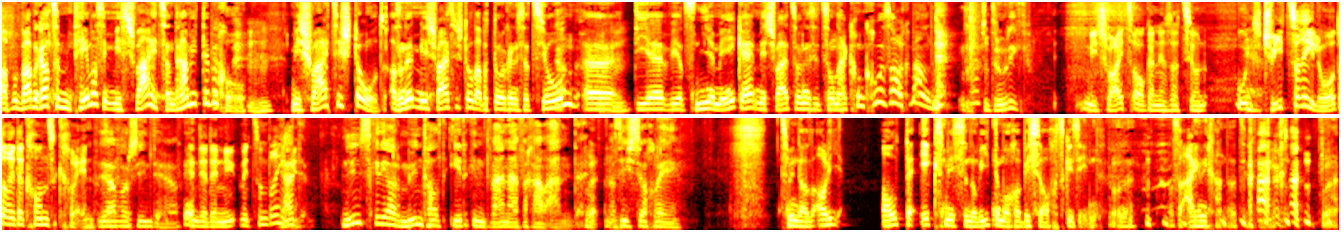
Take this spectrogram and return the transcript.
Aber wenn wir gerade zum Thema sind, Miss Schweiz, haben Sie auch mitbekommen? Mhm. Miss Schweiz ist tot. Also nicht Miss Schweiz ist tot, aber die Organisation, äh, Mhm. die wird es nie mehr geben. Miss Schweiz Organisation hat Konkurs angemeldet. Das ist traurig. Mit Schweiz-Organisation und die Schweizer ILO, oder? In der Konsequenz. Ja, wahrscheinlich, ja. Haben ja dann nichts mehr zum Ja, Bringen. die 90er Jahre müssen halt irgendwann einfach auch enden. Das ist so ein bisschen, Jetzt müssen halt alle alten Ex müssen noch weitermachen, bis sie 80 sind. Oder? Also eigentlich haben das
